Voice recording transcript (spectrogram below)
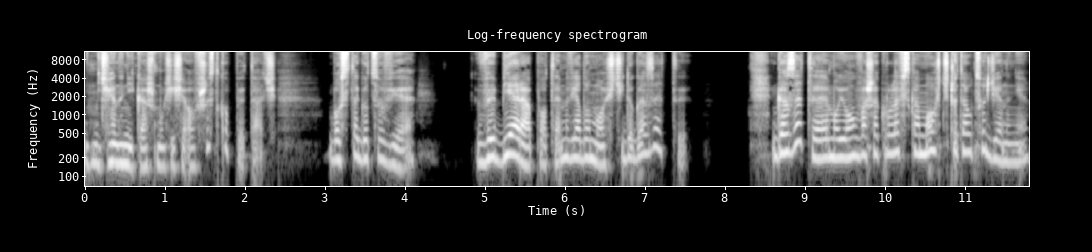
Dziennikarz musi się o wszystko pytać, bo z tego co wie, wybiera potem wiadomości do gazety. Gazetę moją wasza królewska mość czytał codziennie.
